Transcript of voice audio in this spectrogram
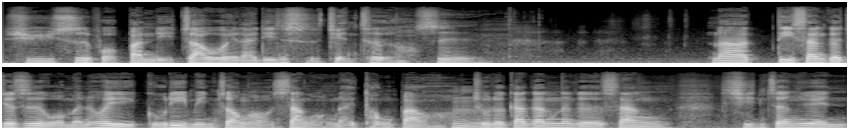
需是否办理召回来临时检测，哦，是。那第三个就是我们会鼓励民众哦上网来通报，哦，除了刚刚那个上行政院。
